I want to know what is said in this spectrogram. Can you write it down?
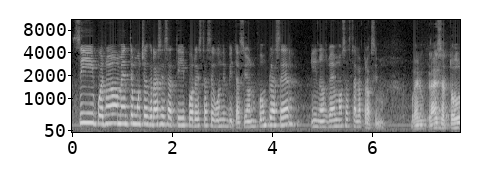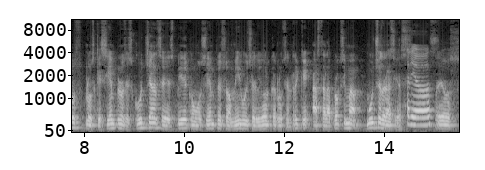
Sí, pues nuevamente muchas gracias a ti por esta segunda invitación. Fue un placer y nos vemos hasta la próxima. Bueno, gracias a todos los que siempre nos escuchan. Se despide como siempre su amigo y servidor Carlos Enrique. Hasta la próxima. Muchas gracias. Adiós. Adiós.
